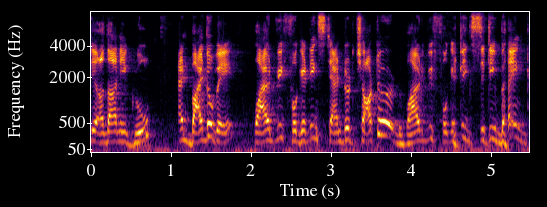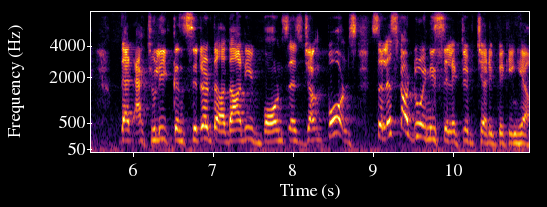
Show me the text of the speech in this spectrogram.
the Adani Group. And by the way, why are we forgetting Standard Chartered? Why are we forgetting Citibank that actually considered the Adani bonds as junk bonds? So let's not do any selective cherry picking here.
